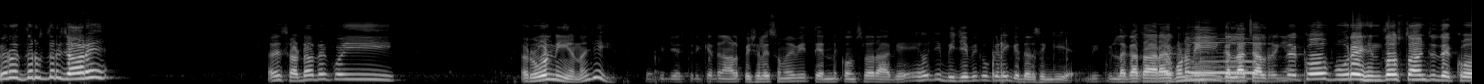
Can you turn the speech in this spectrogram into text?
ਫਿਰ ਉਹ ਇੱਧਰ ਉੱਧਰ ਜਾ ਰਹੇ। ਇਹ ਸਾਡਾ ਤੇ ਕੋਈ ਰੋਲ ਨਹੀਂ ਹੈ ਨਾ ਜੀ। ਕਿਉਂਕਿ ਜਿਸ ਤਰੀਕੇ ਦੇ ਨਾਲ ਪਿਛਲੇ ਸਮੇਂ ਵੀ ਤਿੰਨ ਕਾਉਂਸਲਰ ਆ ਗਏ ਇਹੋ ਜੀ ਬੀਜੇਪੀ ਕੋ ਕਿਹੜੀ ਗਿੱਦੜ ਸਿੰਘੀ ਹੈ ਵੀ ਲਗਾਤਾਰ ਆ ਹੁਣ ਵੀ ਗੱਲਾਂ ਚੱਲ ਰਹੀਆਂ। ਦੇਖੋ ਪੂਰੇ ਹਿੰਦੁਸਤਾਨ 'ਚ ਦੇਖੋ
